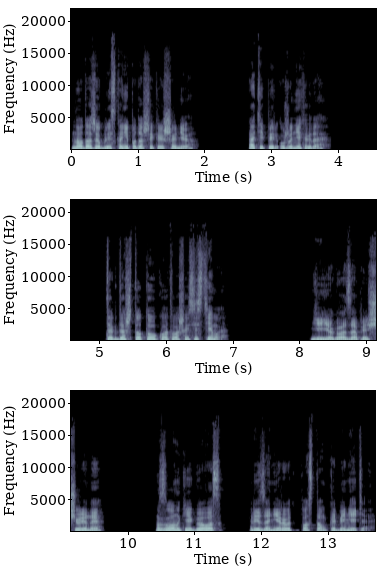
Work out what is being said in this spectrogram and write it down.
но даже близко не подошли к решению. А теперь уже некогда. Тогда что толку от вашей системы? Ее глаза прищурены. Звонкий голос резонирует в пустом кабинете.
